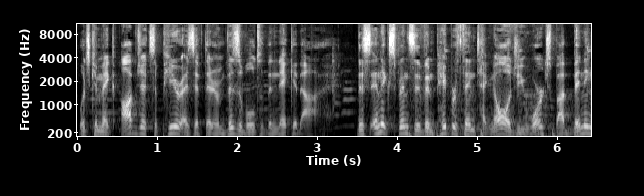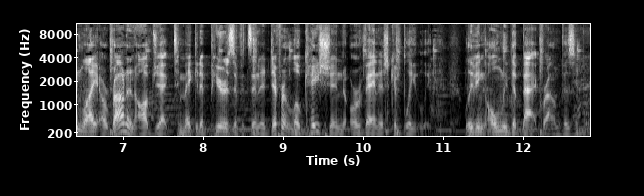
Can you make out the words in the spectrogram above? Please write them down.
which can make objects appear as if they're invisible to the naked eye. This inexpensive and paper-thin technology works by bending light around an object to make it appear as if it's in a different location or vanish completely, leaving only the background visible.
